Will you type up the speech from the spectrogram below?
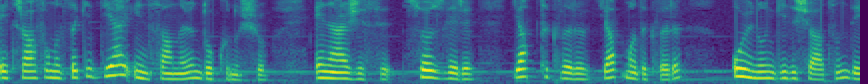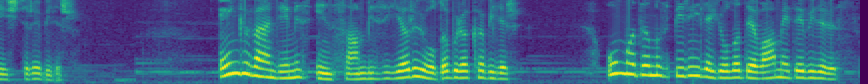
Etrafımızdaki diğer insanların dokunuşu, enerjisi, sözleri, yaptıkları, yapmadıkları oyunun gidişatını değiştirebilir. En güvendiğimiz insan bizi yarı yolda bırakabilir. Ummadığımız biriyle yola devam edebiliriz.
